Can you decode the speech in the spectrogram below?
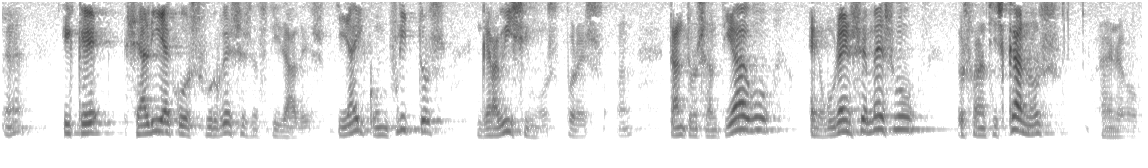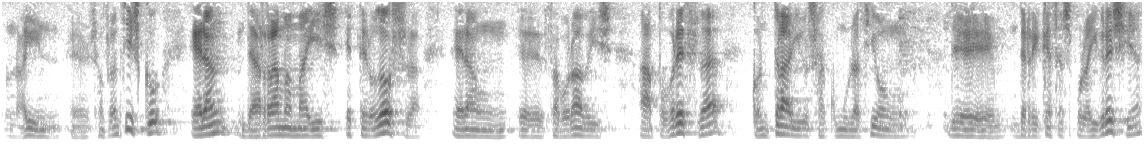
eh, e que se alía cos burgueses das cidades. E hai conflitos gravísimos por eso. Eh? Tanto en Santiago, en Ourense mesmo, os franciscanos, eh, aí en San Francisco eran da rama máis heterodoxa, eran eh, favoráveis á pobreza, contrarios á acumulación de, de riquezas pola Igrexa,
